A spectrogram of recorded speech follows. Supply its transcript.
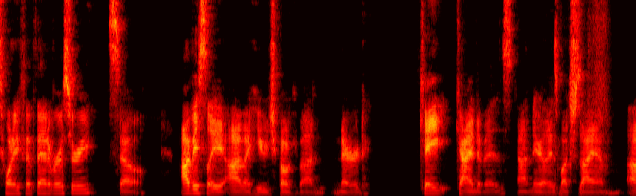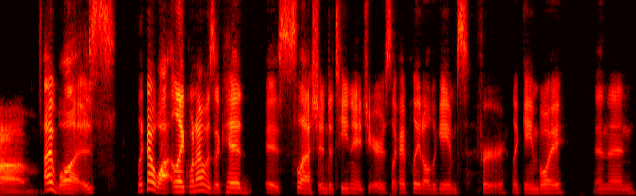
25th anniversary. So obviously I'm a huge Pokemon nerd. Kate kind of is, not nearly as much as I am. Um I was like I wa- like when I was a kid is slash into teenage years. Like I played all the games for like Game Boy and then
